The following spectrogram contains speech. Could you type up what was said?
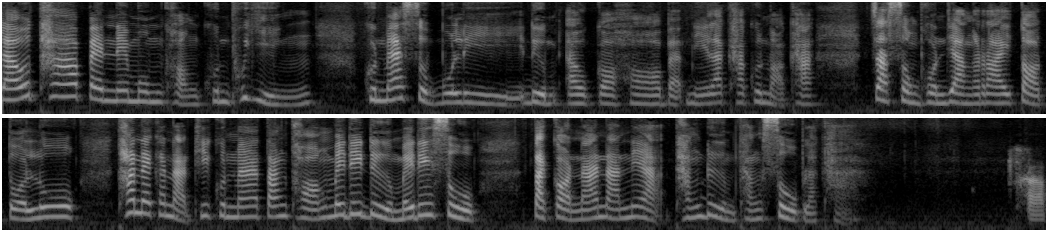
แล้วถ้าเป็นในมุมของคุณผู้หญิง คุณแม่สูบบุหรี่ดื่มแอลกอฮอล์แบบนี้ล่ะคะคุณหมอคะจะส่งผลอย่างไรต่อตัวลูก ถ้าในขณะที่คุณแม่ตั้งท้องไม่ได้ดื่มไม่ได้สูบ แต่ก่อนหน้านั้นเนี่ย ทั้งดื่มทั้งสูบล่ะค่ะครับ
